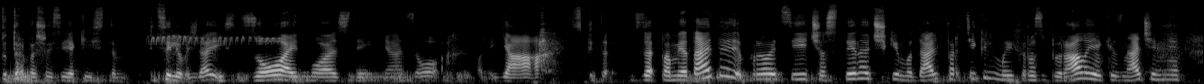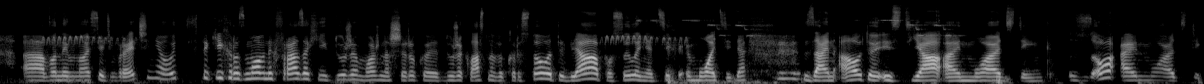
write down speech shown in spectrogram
Тут треба щось якийсь там підсилювач, да? So ein Mordding, so, ja. Пам'ятаєте про ці частиночки, модаль, партикль? Ми їх розбирали, які значення вони вносять в речення. От в таких розмовних фразах їх дуже можна широко, дуже класно використовувати для посилення цих емоцій. Да? Sein Auto ist ja ein Mordding. So ein Mordding.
